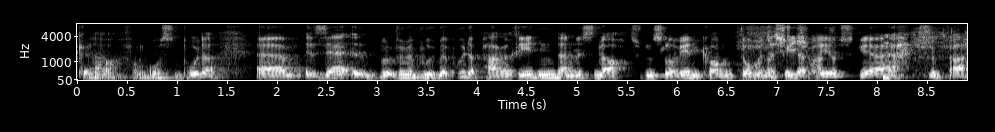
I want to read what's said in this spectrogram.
Genau, vom großen Bruder. Ähm, sehr, äh, wenn wir über Brüderpaare reden, dann müssen wir auch zu den Slowenen kommen. Domin Gutes und Peter. Preoc, ja, super.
